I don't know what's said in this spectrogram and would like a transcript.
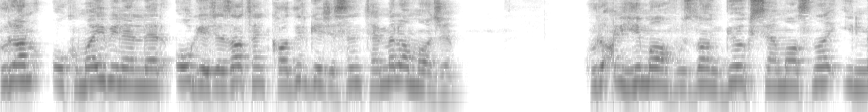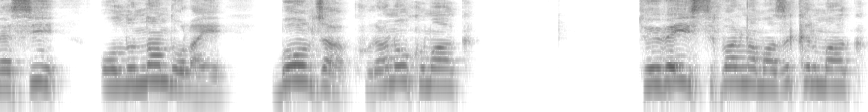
Kur'an okumayı bilenler o gece zaten Kadir gecesinin temel amacı Kur'an-ı Mahfuz'dan gök semasına inmesi olduğundan dolayı bolca Kur'an okumak, tövbe istiğfar namazı kılmak,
